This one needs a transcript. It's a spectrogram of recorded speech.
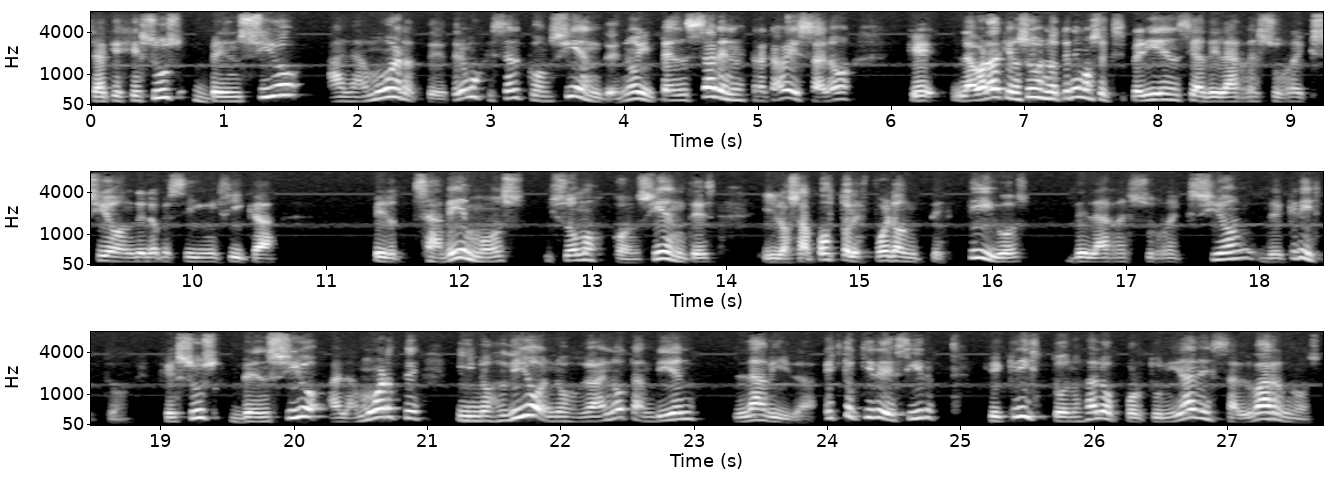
ya que Jesús venció a la muerte. Tenemos que ser conscientes, ¿no? Y pensar en nuestra cabeza, ¿no? Que la verdad que nosotros no tenemos experiencia de la resurrección, de lo que significa, pero sabemos y somos conscientes, y los apóstoles fueron testigos de la resurrección de Cristo. Jesús venció a la muerte y nos dio, nos ganó también la vida. Esto quiere decir que Cristo nos da la oportunidad de salvarnos,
